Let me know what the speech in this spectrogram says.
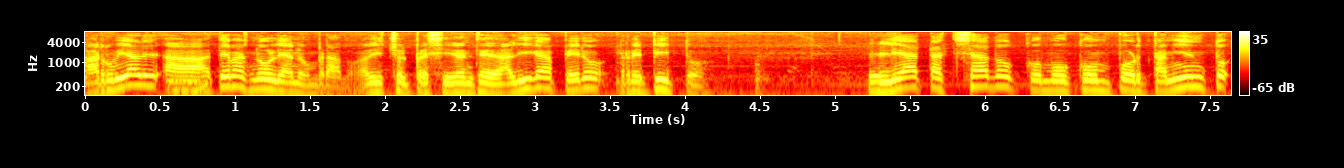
A Rubiales, a Tebas no le ha nombrado, ha dicho el presidente de la liga, pero repito, le ha tachado como comportamiento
